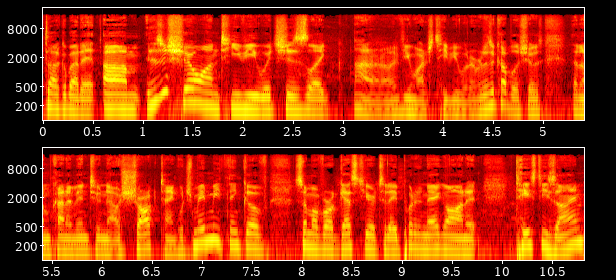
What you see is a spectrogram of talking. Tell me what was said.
talk about it. Um, there's a show on TV which is like I don't know if you watch TV, whatever. There's a couple of shows that I'm kind of into now. Shark Tank, which made me think of some of our guests here today. Put an egg on it. Tasty Zine.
